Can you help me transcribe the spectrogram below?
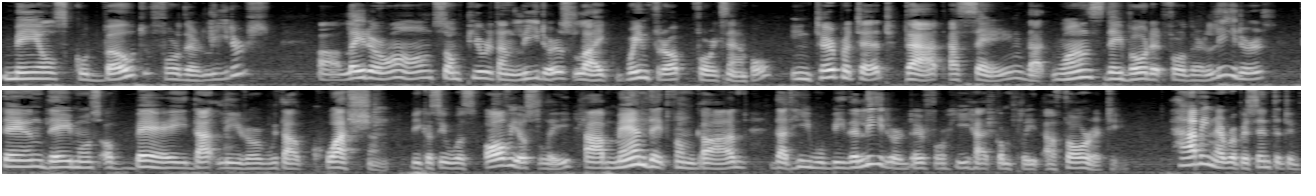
Males could vote for their leaders. Uh, later on, some Puritan leaders, like Winthrop, for example, interpreted that as saying that once they voted for their leaders, then they must obey that leader without question because it was obviously a mandate from God that he would be the leader, therefore, he had complete authority. Having a representative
